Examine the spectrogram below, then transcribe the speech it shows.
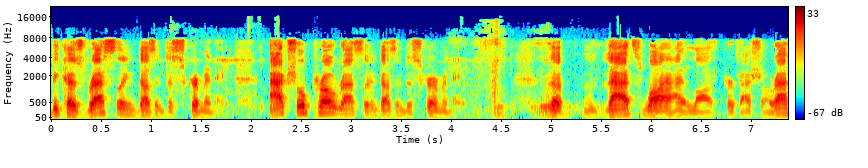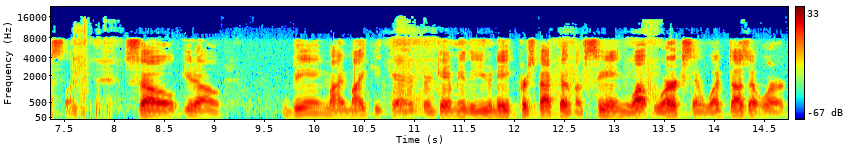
because wrestling doesn't discriminate. Actual pro wrestling doesn't discriminate. The, that's why I love professional wrestling. So, you know, being my Mikey character gave me the unique perspective of seeing what works and what doesn't work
